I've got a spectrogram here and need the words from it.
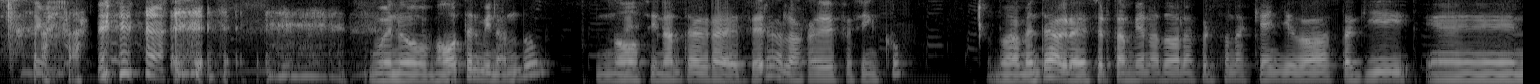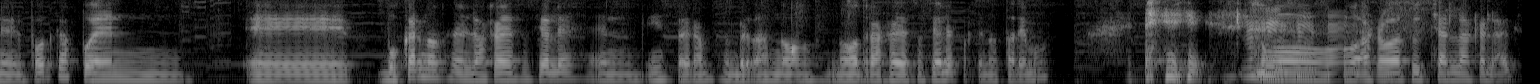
bueno vamos terminando. No sin antes agradecer a la red F5 nuevamente agradecer también a todas las personas que han llegado hasta aquí en el podcast. Pueden eh, buscarnos en las redes sociales en Instagram en verdad no, no otras redes sociales porque no estaremos como arroba sus charlas relax.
